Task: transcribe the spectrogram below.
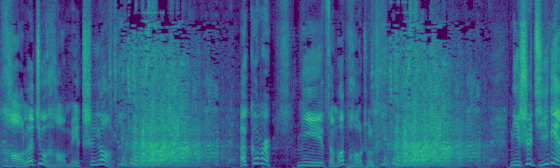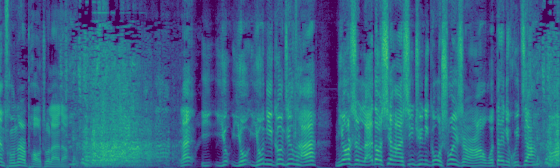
好了就好，没吃药了。哎，哥们儿，你怎么跑出来？你是几点从那儿跑出来的？来，有有有你更精彩。你要是来到西海新区，你跟我说一声啊，我带你回家，好吧？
